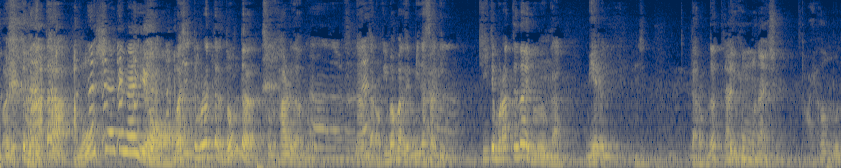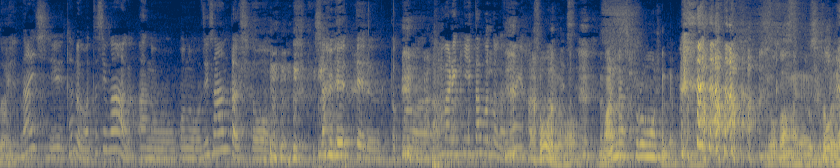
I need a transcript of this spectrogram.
混じってもらったら 申し訳ないよ。混じってもらったらどんなその春菜のなんだろう今まで皆さんにうん。聞いてもらってない部分が見えるだろうなっていう。台本もないしね。台本もない。よないし多分私があのこのおじさんたちと 喋ってるところはあんまり聞いたことがないはずそうなんです。よ。マイナスプロモーションだよ。どう考えたらそうよ。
